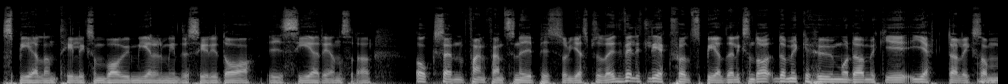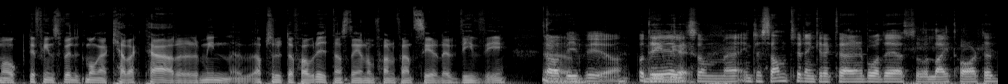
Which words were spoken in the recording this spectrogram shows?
spelen till liksom vad vi mer eller mindre ser idag i serien. Sådär. Och sen Final Fantasy 9, precis som Jesper sa, det är ett väldigt lekfullt spel. Det, är liksom, det, har, mycket humor, det har mycket hjärta liksom, mm. och det finns väldigt många karaktärer. Min absoluta favorit nästan genom Final Fantasy-serien är Vivi. Ja, um, Vivi ja. Och det Vivi. är liksom uh, intressant hur den karaktären både är så light-hearted,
